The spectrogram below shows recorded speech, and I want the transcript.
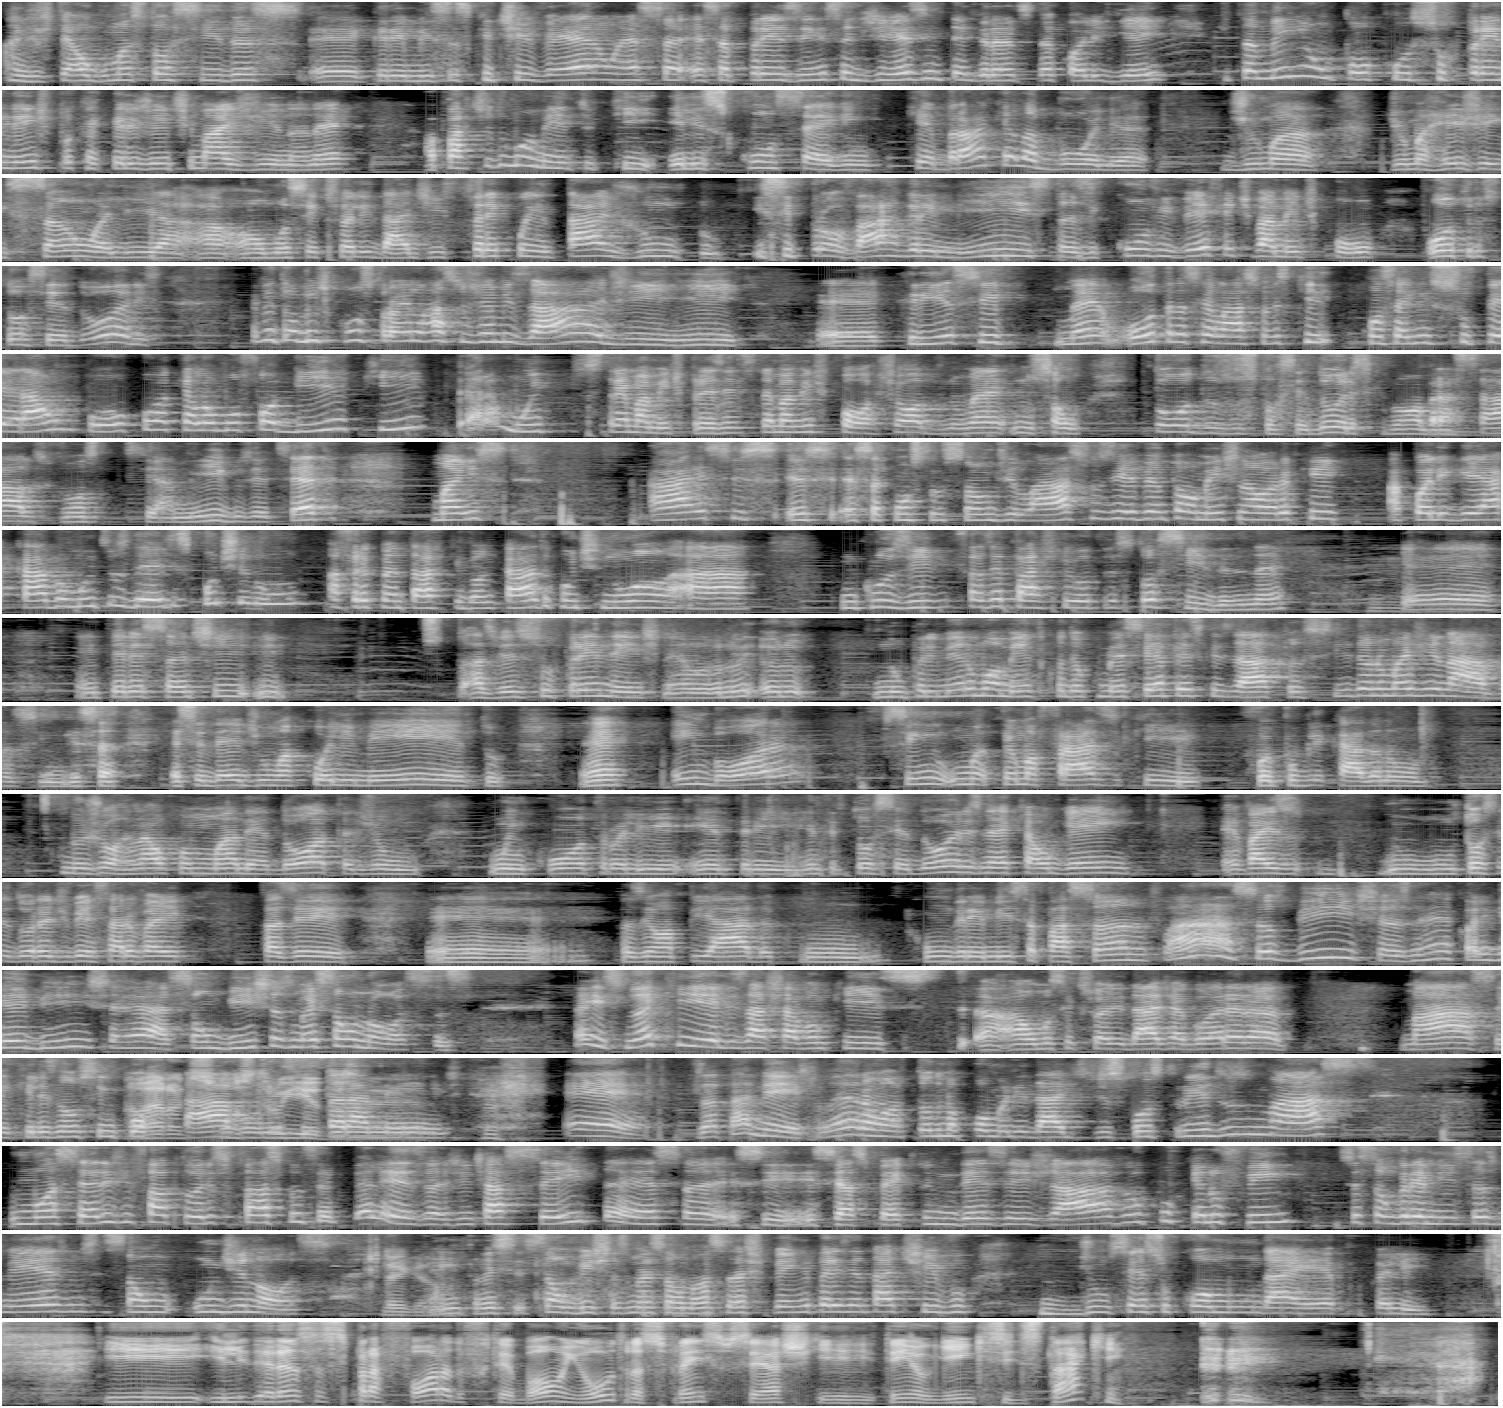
a gente tem algumas torcidas é, gremistas que tiveram essa, essa presença de ex-integrantes da Coliguei, que também é um pouco surpreendente porque aquele gente imagina, né? A partir do momento que eles conseguem quebrar aquela bolha de uma, de uma rejeição ali à, à, homossexualidade e frequentar junto e se provar gremistas e conviver efetivamente com outros torcedores, eventualmente constrói laços de amizade e é, cria-se né, outras relações que conseguem superar um pouco aquela homofobia que era muito extremamente presente, extremamente forte. Óbvio, não, é, não são todos os torcedores que vão abraçá-los, que vão ser amigos, etc. Mas há esses, esse, essa construção de laços e, eventualmente, na hora que a Coliguei acaba, muitos deles continuam a frequentar a arquibancada, continuam a, inclusive, fazer parte de outras torcidas, né? Hum. É, é, interessante e, às vezes, surpreendente, né? Eu, eu, no primeiro momento, quando eu comecei a pesquisar a torcida, eu não imaginava, assim, essa, essa ideia de um acolhimento, né? Embora, sim, uma, tem uma frase que foi publicada no, no jornal como uma anedota de um um encontro ali entre, entre torcedores, né? Que alguém é, vai, um torcedor adversário vai fazer é, fazer uma piada com, com um gremista passando, ah, seus bichas, né? Coliguei bicha, é, são bichas, mas são nossas. É isso, não é que eles achavam que a homossexualidade agora era massa, que eles não se importavam não né? necessariamente. Né? É, exatamente. Não era uma, toda uma comunidade de desconstruídos, mas uma série de fatores faz com que você, beleza, a gente aceita essa, esse, esse aspecto indesejável, porque no fim vocês são gremistas mesmo, vocês são um de nós. Legal. Então, esses são bichas, mas são nossos, acho bem representativo de um senso comum da época ali. E, e lideranças para fora do futebol, em outras frentes, você acha que tem alguém que se destaque?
